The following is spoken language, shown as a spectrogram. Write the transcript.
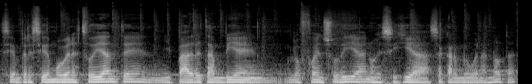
Siempre he sido muy buen estudiante, mi padre también lo fue en su día, nos exigía sacar muy buenas notas.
